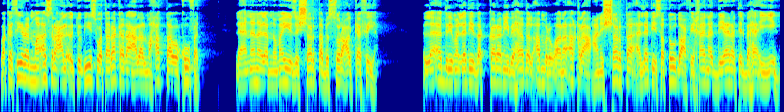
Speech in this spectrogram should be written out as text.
وكثيرا ما أسرع الأتوبيس وتركنا على المحطة وقوفا لأننا لم نميز الشرطه بالسرعة الكافية. لا أدري ما الذي ذكرني بهذا الأمر وأنا أقرأ عن الشرطة التي ستوضع في خانة ديانة البهائيين.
